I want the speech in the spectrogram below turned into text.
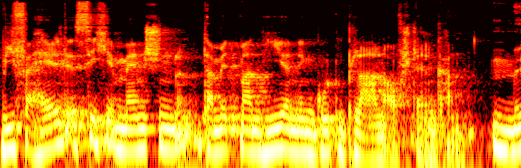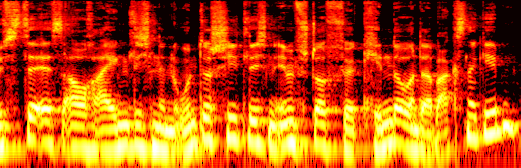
wie verhält es sich im Menschen, damit man hier einen guten Plan aufstellen kann. Müsste es auch eigentlich einen unterschiedlichen Impfstoff für Kinder und Erwachsene geben?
